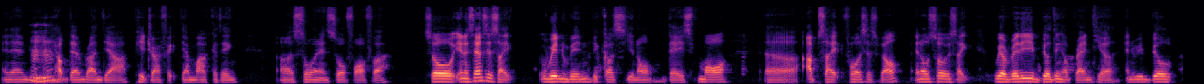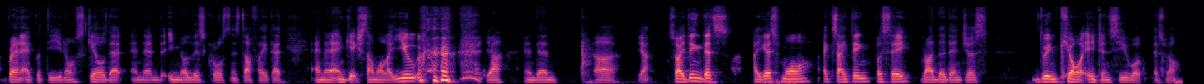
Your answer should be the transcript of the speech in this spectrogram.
and then we mm-hmm. help them run their paid traffic, their marketing, uh, so on and so forth. Uh. So in a sense, it's like win-win because you know there is more uh, upside for us as well. And also, it's like we are really building a brand here, and we build brand equity. You know, scale that, and then the email list grows and stuff like that, and then engage someone like you, yeah, and then uh, yeah. So I think that's I guess more exciting per se rather than just doing pure agency work as well.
